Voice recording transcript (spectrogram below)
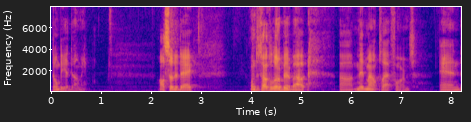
Don't be a dummy. Also, today, I wanted to talk a little bit about uh, mid mount platforms and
